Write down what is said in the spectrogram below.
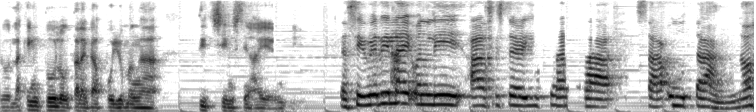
So, laking tulong talaga po yung mga teachings ni IMG. Kasi we rely only, uh, Sister Isa, sa, sa utang, no?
